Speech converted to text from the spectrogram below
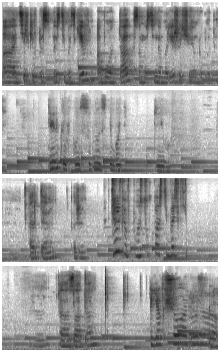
а тільки в присутності батьків або так самостійно вирішують, що їм робити. Тільки в присутності батьків. Артем, кажи. Тільки в присутності батьків. Е, Злата. Якщо дуже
